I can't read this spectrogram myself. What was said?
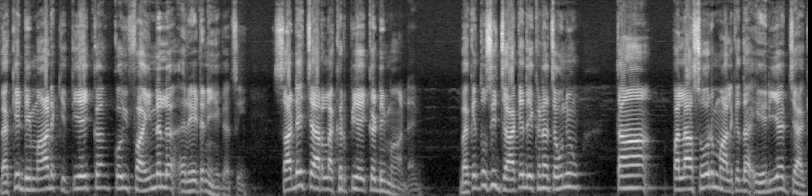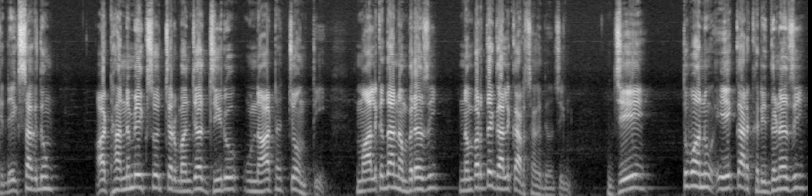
ਬਾਕੀ ਡਿਮਾਂਡ ਕੀਤੀ ਹੈ ਇੱਕ, ਕੋਈ ਫਾਈਨਲ ਰੇਟ ਨਹੀਂ ਹੈਗਾ ਸੀ। 4.5 ਲੱਖ ਰੁਪਏ ਇੱਕ ਡਿਮਾਂਡ ਹੈ। ਬਾਕੀ ਤੁਸੀਂ ਜਾ ਕੇ ਦੇਖਣਾ ਚਾਹੁੰਦੇ ਹੋ, ਤਾਂ ਪਲਾਸੋਰ ਮਾਲਕ ਦਾ ਏਰੀਆ ਜਾ ਕੇ ਦੇਖ ਸਕਦੇ ਹੋ। 9815405934 ਮਾਲਕ ਦਾ ਨੰਬਰ ਹੈ ਜੀ ਨੰਬਰ ਤੇ ਗੱਲ ਕਰ ਸਕਦੇ ਹੋ ਜੀ। ਜੇ ਤੁਹਾਨੂੰ ਇਹ ਘਰ ਖਰੀਦਣਾ ਸੀ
